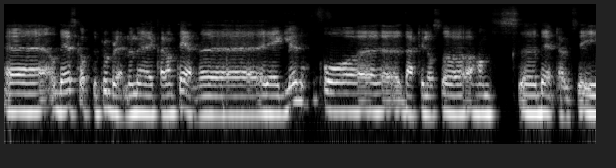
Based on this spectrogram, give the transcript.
Eh, og Det skapte problemer med karanteneregler, og eh, dertil også hans eh, deltakelse i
